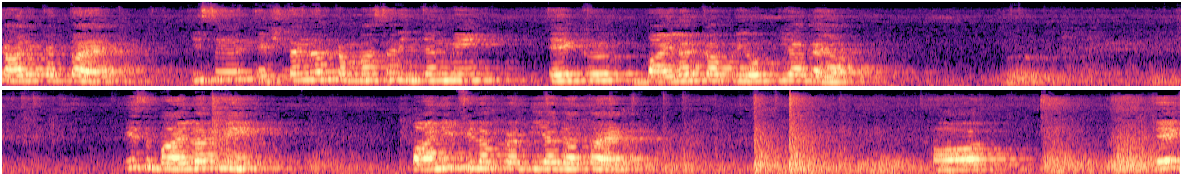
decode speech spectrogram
कार्य करता है। इस एक्सटर्नल कंबसन इंजन में एक बॉयलर का प्रयोग किया गया। इस बॉयलर में पानी फिलअप कर दिया जाता है और एक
